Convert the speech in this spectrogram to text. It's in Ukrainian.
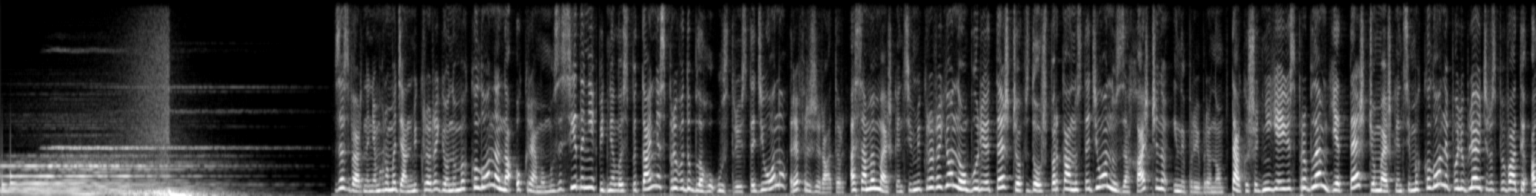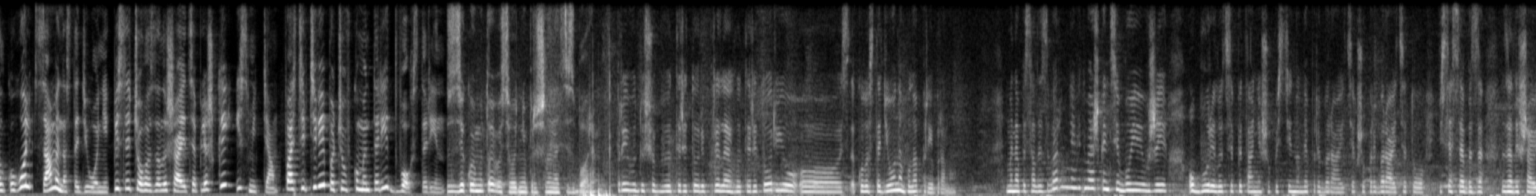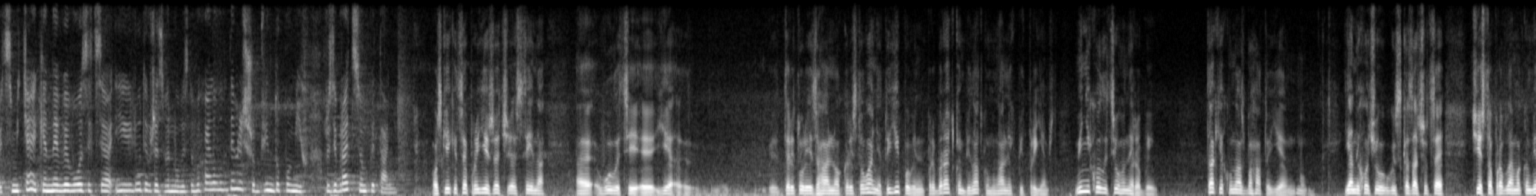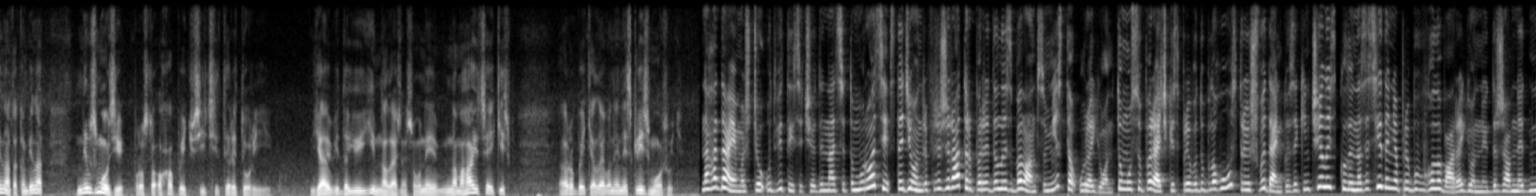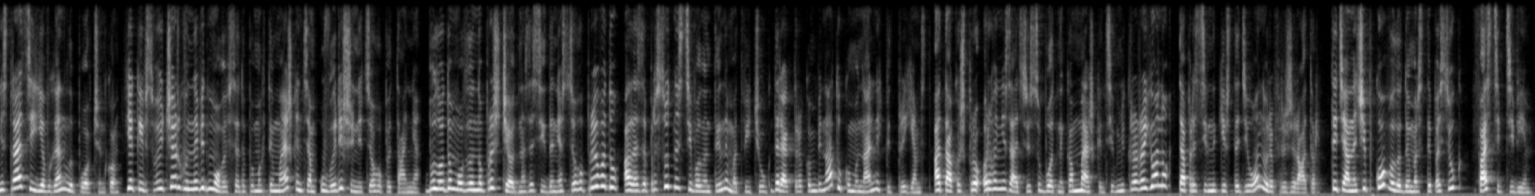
Thank you. За зверненням громадян мікрорайону Мехколона на окремому засіданні піднялось питання з приводу благоустрою стадіону рефрижератор. А саме мешканців мікрорайону обурює те, що вздовж паркану стадіону захащено і не прибрано. Також однією з проблем є те, що мешканці Мехколони полюбляють розпивати алкоголь саме на стадіоні, після чого залишаються пляшки і сміття. Фастів ТВ почув коментарі двох сторін. З якою метою ви сьогодні прийшли на ці збори? З приводу, щоб територію, прилеглу територію коло стадіона була прибрана. Ми написали звернення від мешканців, бо їх вже обурило це питання, що постійно не прибирається. Якщо прибирається, то після себе залишають сміття, яке не вивозиться. І люди вже звернулись до Михайла Володимировича, щоб він допоміг розібратися в цьому питанні. Оскільки це проїжджа частина е, вулиці е, є е, територією загального користування, то її повинен прибирати комбінат комунальних підприємств. Він ніколи цього не робив. Так як у нас багато є. Ну, я не хочу сказати, що це чиста проблема комбіната. Комбінат не в змозі просто охопити всі ці території. Я віддаю їм належне, що вони намагаються якісь робити, але вони не скрізь можуть. Нагадаємо, що у 2011 році стадіон рефрижератор передали з балансу міста у район. Тому суперечки з приводу благоустрою швиденько закінчились, коли на засідання прибув голова районної державної адміністрації Євген Липовченко, який в свою чергу не відмовився допомогти мешканцям у вирішенні цього питання. Було домовлено про ще одне засідання з цього приводу, але за присутності Валентини Матвійчук, директора комбінату комунальних підприємств, а також про організацію суботника мешканців мікрорайону та працівників стадіону рефрижератор. Тетяна Чіпко, Володимир Степасюк, Фастів ТІВІ.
